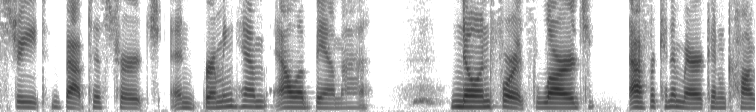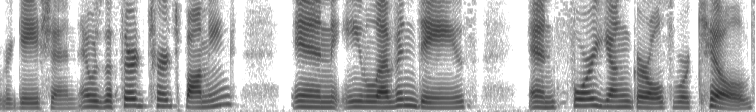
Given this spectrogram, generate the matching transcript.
Street Baptist Church in Birmingham, Alabama, known for its large African American congregation. It was the third church bombing in 11 days, and four young girls were killed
